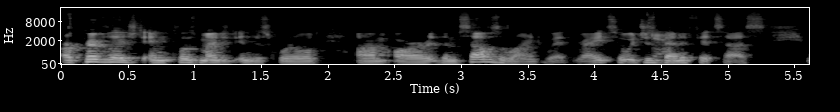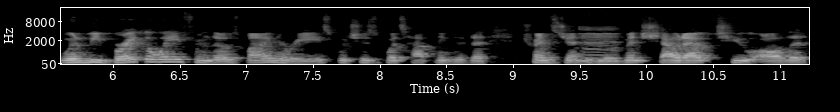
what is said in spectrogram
are privileged and closed-minded in this world um, are themselves aligned with, right? So it just Yeah. benefits us when we break away from those binaries, which is what's happening with the transgender Mm. movement. Shout out to all the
